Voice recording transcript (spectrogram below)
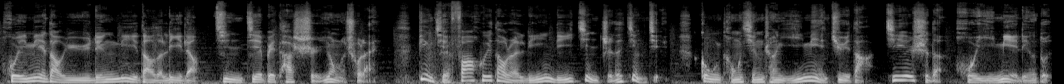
毁灭道与灵力道的力量尽皆被他使用了出来。并且发挥到了淋漓尽致的境界，共同形成一面巨大结实的毁灭灵盾。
